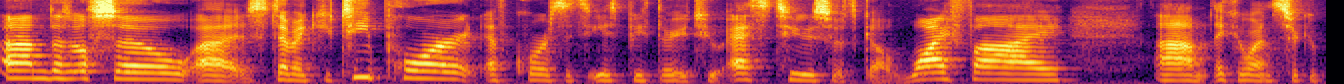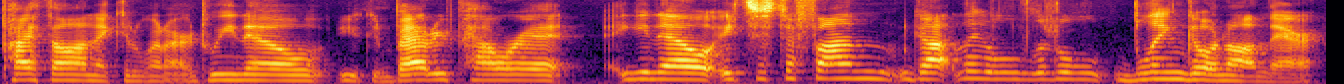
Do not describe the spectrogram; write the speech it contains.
Um, there's also a STEMMA QT port. Of course, it's ESP32S2, so it's got Wi-Fi. Um, it can run CircuitPython. It can run Arduino. You can battery power it. You know, it's just a fun, got little little bling going on there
